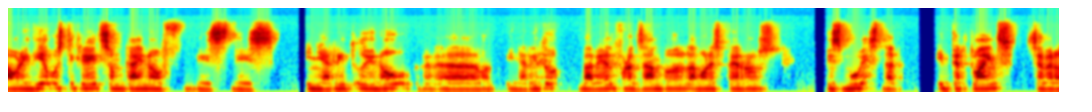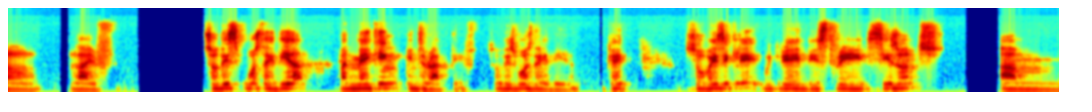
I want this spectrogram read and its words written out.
our idea was to create some kind of this this Iñárritu, you know, uh, Iñárritu, Babel, for example, Amores Perros, these movies that intertwines several life. So this was the idea but making interactive. So this was the idea, okay? So basically, we create these three seasons. Um,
